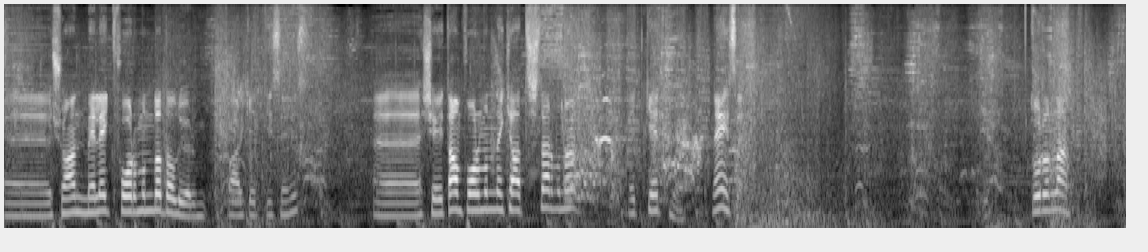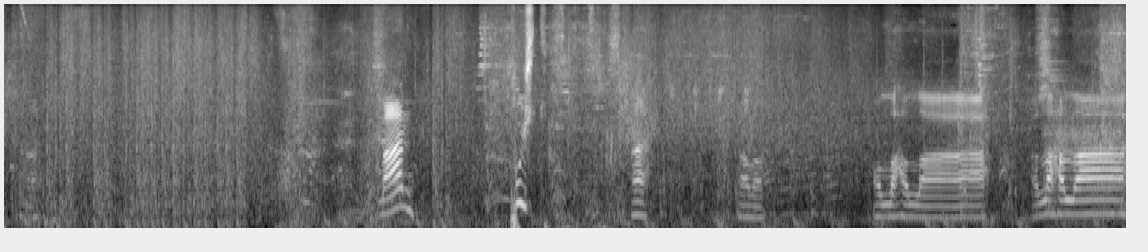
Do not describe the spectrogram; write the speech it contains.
Eee, şu an melek formunda dalıyorum fark ettiyseniz. Eee, şeytan formundaki atışlar buna etki etmiyor. Neyse. Durun lan. Lan. Puşt. Heh. Tamam. Allah Allah. Allah Allah.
